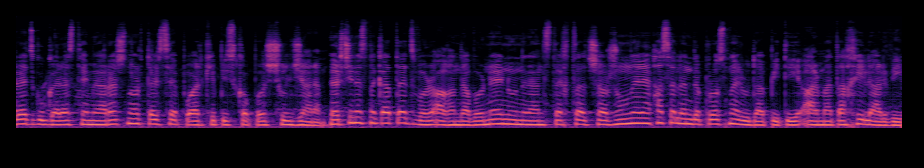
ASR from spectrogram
արեց Գուգարաս թեմի առաջնորդ Տերսեպ arczepiskopos Շուլջյանը։ Վերջինս նկատեց, որ աղանդավորներն ու նրանց ստեղծած շարժումները հասել են դպրոցներ ու դա պիտի արմատախիլ արվի։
